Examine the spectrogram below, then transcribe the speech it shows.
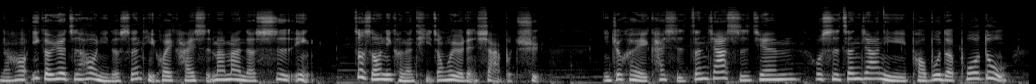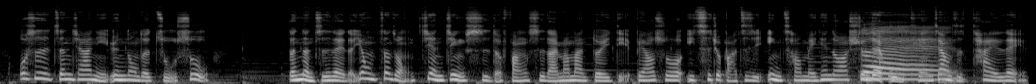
然后一个月之后，你的身体会开始慢慢的适应，这时候你可能体重会有点下不去，你就可以开始增加时间，或是增加你跑步的坡度，或是增加你运动的组数等等之类的，用这种渐进式的方式来慢慢堆叠，不要说一次就把自己硬操，每天都要训练五天，这样子太累。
